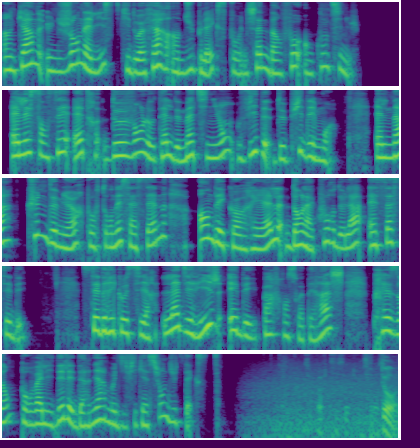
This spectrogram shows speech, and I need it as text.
incarne une journaliste qui doit faire un duplex pour une chaîne d'infos en continu. Elle est censée être devant l'hôtel de Matignon, vide depuis des mois. Elle n'a qu'une demi-heure pour tourner sa scène en décor réel dans la cour de la SACD. Cédric Ossire la dirige, aidé par François Perrache, présent pour valider les dernières modifications du texte. C'est parti, ça tourne.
